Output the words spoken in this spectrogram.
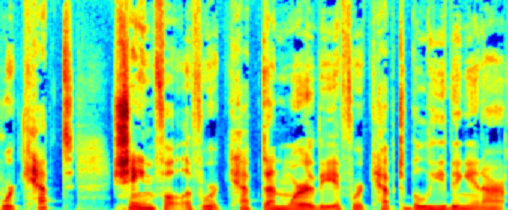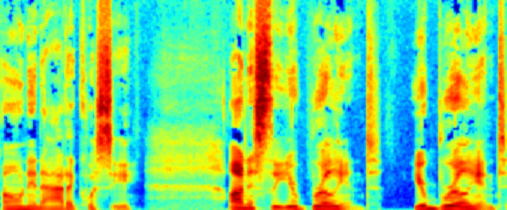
we're kept shameful, if we're kept unworthy, if we're kept believing in our own inadequacy. Honestly, you're brilliant. You're brilliant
